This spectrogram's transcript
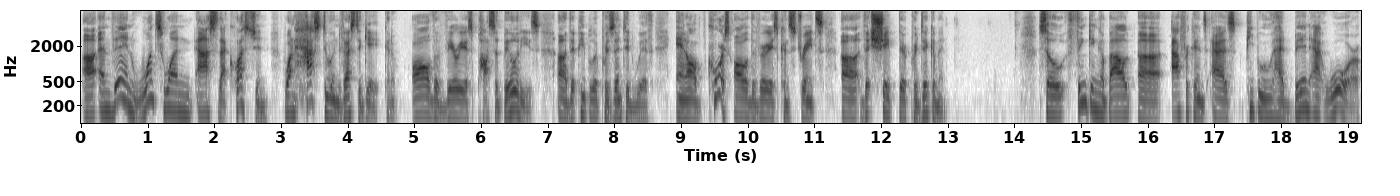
Uh, and then once one asks that question, one has to investigate kind of all the various possibilities uh, that people are presented with, and of course, all of the various constraints uh, that shape their predicament. So, thinking about uh, Africans as people who had been at war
